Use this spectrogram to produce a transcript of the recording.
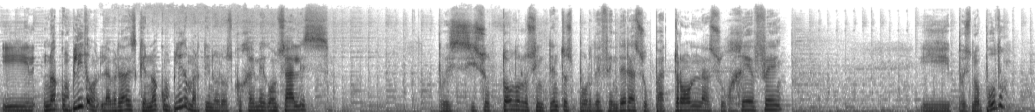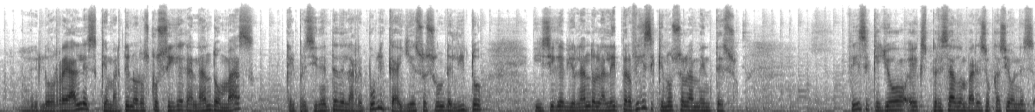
Y no ha cumplido, la verdad es que no ha cumplido Martín Orozco. Jaime González pues hizo todos los intentos por defender a su patrón, a su jefe y pues no pudo. Lo real es que Martín Orozco sigue ganando más que el presidente de la República y eso es un delito y sigue violando la ley. Pero fíjese que no solamente eso. Fíjese que yo he expresado en varias ocasiones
